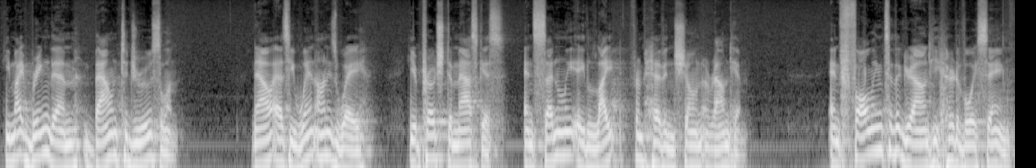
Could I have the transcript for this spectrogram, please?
he might bring them bound to Jerusalem. Now, as he went on his way, he approached Damascus, and suddenly a light from heaven shone around him. And falling to the ground, he heard a voice saying,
